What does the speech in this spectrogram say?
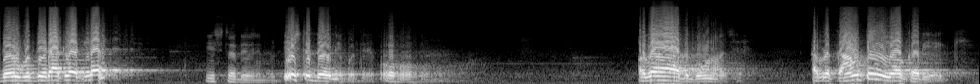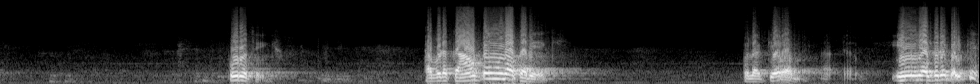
દેવ બુદ્ધિ રાખે એટલે ઈષ્ટદેવની બુદ્ધિ. ઈષ્ટદેવની બુદ્ધિ. ઓહો. અગાધ ગુણો છે. આપણે કાઉન્ટિંગ ન કરીએ. પૂરું થઈ ગયું. આપણે કાઉન્ટિંગ ન કરીએ. ઓલા કેવા? ઇનમેઝરેબલ કે?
